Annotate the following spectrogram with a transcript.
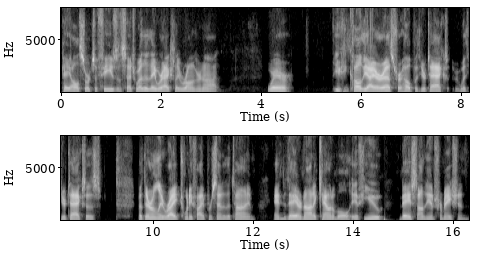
pay all sorts of fees and such, whether they were actually wrong or not, where you can call the IRS for help with your tax with your taxes, but they're only right 25% of the time and they are not accountable if you, based on the information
